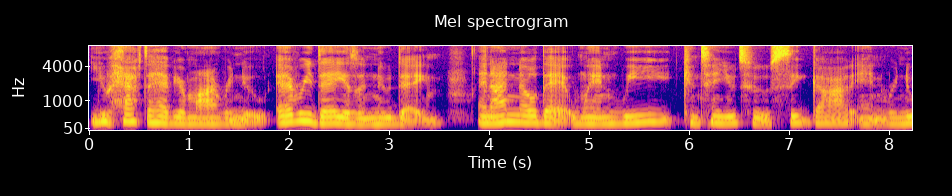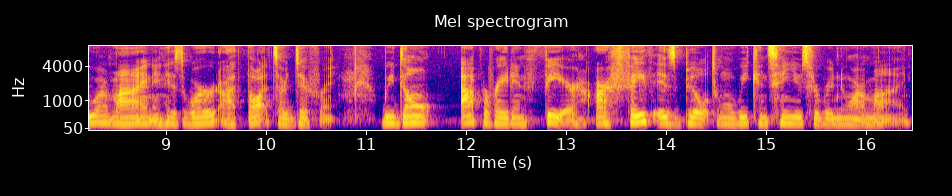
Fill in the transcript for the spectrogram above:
you have to have your mind renewed. Every day is a new day. And I know that when we continue to seek God and renew our mind and His Word, our thoughts are different. We don't operate in fear. Our faith is built when we continue to renew our mind.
